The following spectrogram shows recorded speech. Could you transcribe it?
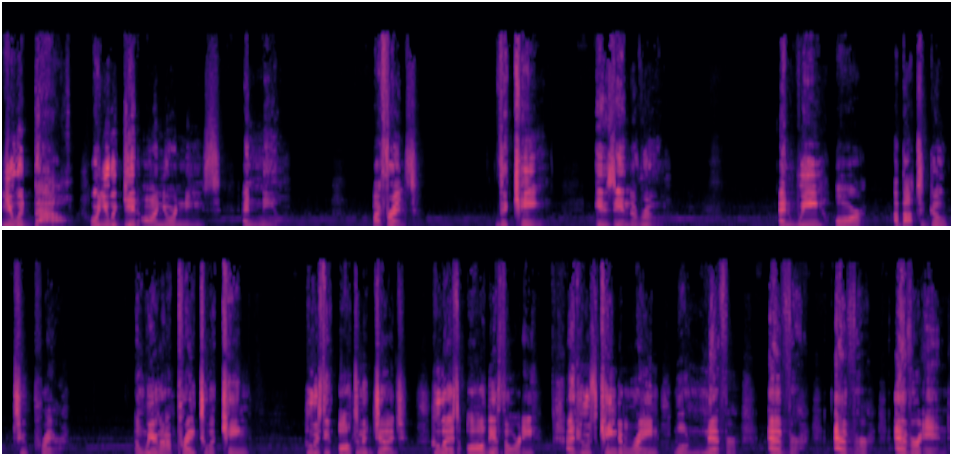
you would bow or you would get on your knees and kneel. My friends, the king is in the room. And we are about to go to prayer. And we are going to pray to a king who is the ultimate judge, who has all the authority, and whose kingdom reign will never, ever, ever, ever end.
